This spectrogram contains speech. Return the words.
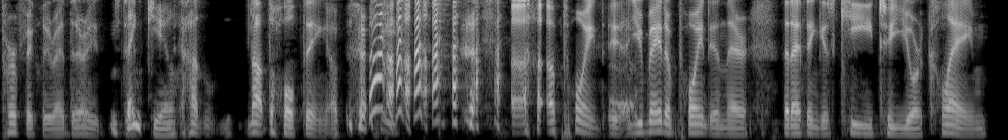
perfectly right there. Thank you. Not the whole thing. A, a, a point. You made a point in there that I think is key to your claim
